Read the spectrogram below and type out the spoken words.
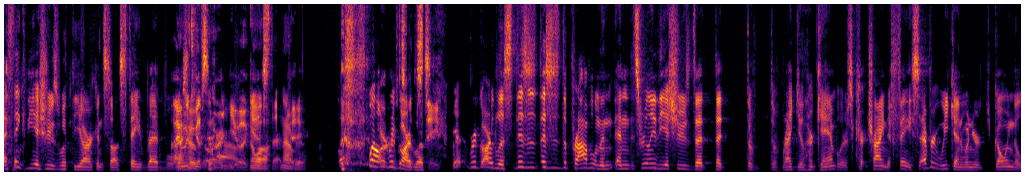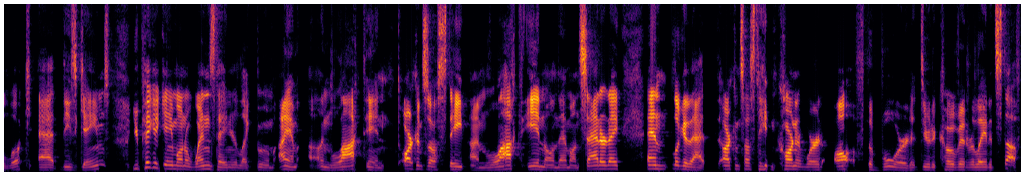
I think the issues with the Arkansas State Red Wolves. I was going to argue against well, that. Not really. well, regardless, regardless, this is this is the problem, and, and it's really the issues that that the, the regular gamblers trying to face. Every weekend when you're going to look at these games you pick a game on a wednesday and you're like boom i am i'm locked in. Arkansas state i'm locked in on them on saturday. And look at that arkansas state incarnate word off the board due to covid related stuff.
